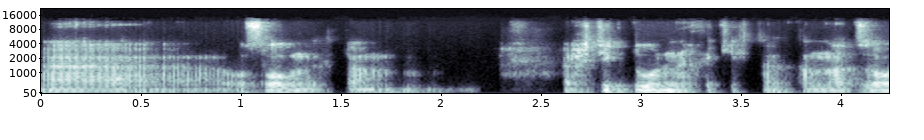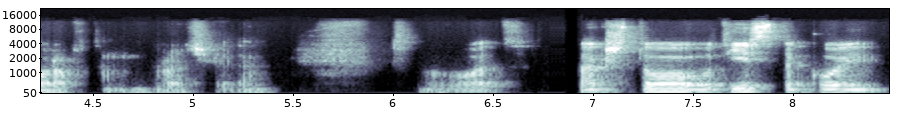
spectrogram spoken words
э, условных там архитектурных каких-то там надзоров там и прочее, да. Вот. Так что вот есть такой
